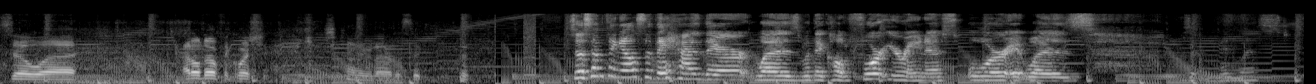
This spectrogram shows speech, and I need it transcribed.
So, uh, I don't know if the question. I don't even know how to say. So something else that they had there was what they called Fort Uranus, or it was was it Midwest?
